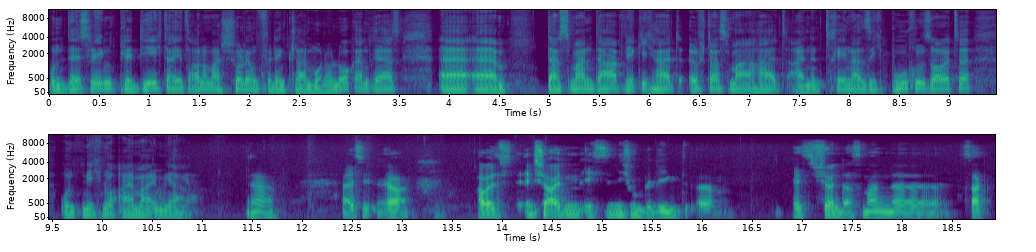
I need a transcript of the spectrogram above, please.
Und deswegen plädiere ich da jetzt auch nochmal, Entschuldigung für den kleinen Monolog, Andreas, äh, ähm, dass man da wirklich halt öfters mal halt einen Trainer sich buchen sollte und nicht nur einmal im Jahr. Ja, also, ja. aber das ist nicht unbedingt, ähm, es ist schön, dass man äh, sagt,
